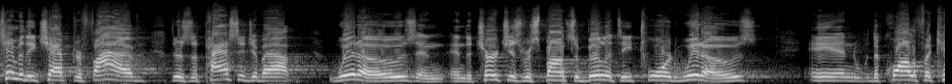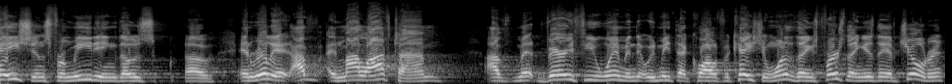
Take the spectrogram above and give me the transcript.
Timothy chapter 5, there's a passage about widows and, and the church's responsibility toward widows and the qualifications for meeting those. Uh, and really, I've, in my lifetime, I've met very few women that would meet that qualification. One of the things, first thing is they have children.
